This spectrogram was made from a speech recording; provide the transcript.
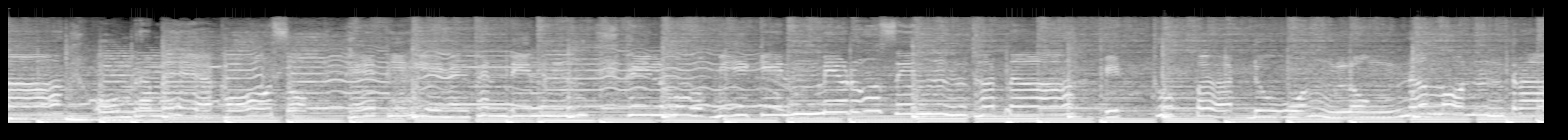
ตา โอมพระแม่โพศพเทพีแห่งแผ่นดิน ให้ลูกมีกินไม่รู้สิ้นเถิดนา ปิดทุกเปิดดวงลงน้ำมนตรา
